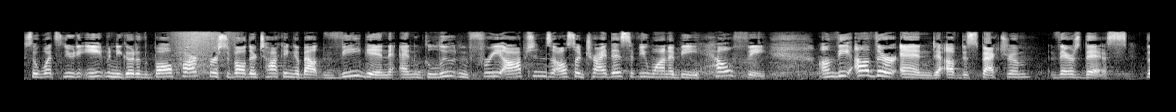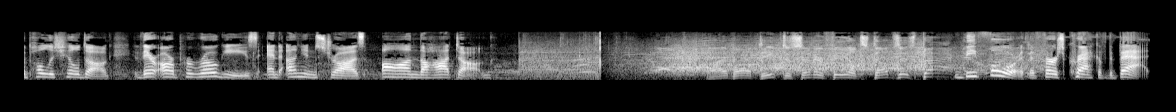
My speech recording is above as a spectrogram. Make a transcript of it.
So, what's new to eat when you go to the ballpark? First of all, they're talking about vegan and gluten free options. Also, try this if you want to be healthy. On the other end of the spectrum, there's this the Polish Hill Dog. There are pierogies and onion straws on the hot dog. Fly ball deep to center field. Stubbs is back. Before the first crack of the bat.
